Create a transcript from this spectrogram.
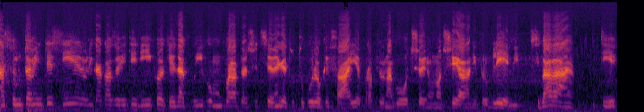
Assolutamente sì, l'unica cosa che ti dico è che da qui comunque la percezione che tutto quello che fai è proprio una goccia in un oceano di problemi. Si va avanti,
